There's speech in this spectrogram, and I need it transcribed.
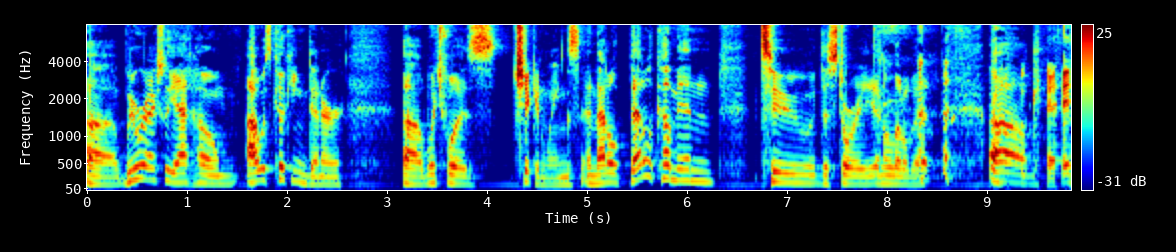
Uh, we were actually at home. I was cooking dinner, uh, which was chicken wings, and that'll that'll come in to the story in a little bit. okay.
